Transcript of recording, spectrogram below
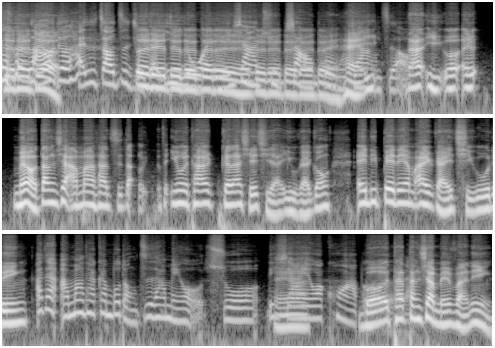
然后就还是照自己的意为下去照顾这样子哦。那以我哎。没有，当下阿妈她知道，因为她跟他写起来有改讲，哎，你八点爱改起屋铃。啊，但阿妈她看不懂字，她没有说你下一我看不？她当下没反应。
